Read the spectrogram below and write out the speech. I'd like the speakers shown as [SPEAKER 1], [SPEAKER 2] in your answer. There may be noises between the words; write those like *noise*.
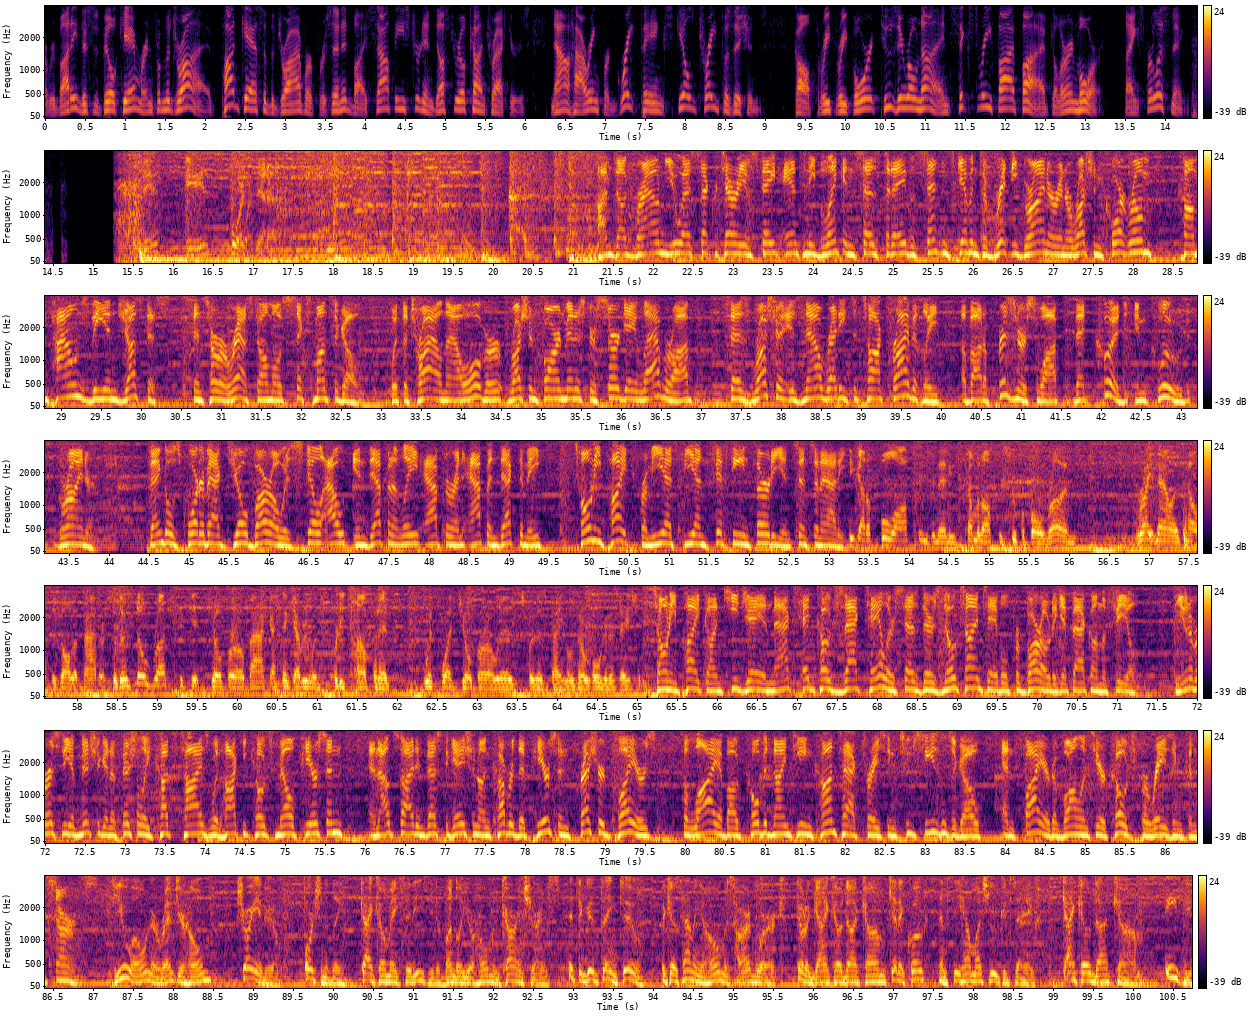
[SPEAKER 1] everybody. This is Bill Cameron from The Drive. Podcasts of The Drive are presented by Southeastern Industrial Contractors, now hiring for great paying skilled trade positions. Call 334 209 6355 to learn more. Thanks for listening.
[SPEAKER 2] This is Sports Center.
[SPEAKER 3] I'm Doug Brown. U.S. Secretary of State Antony Blinken says today the sentence given to Brittney Griner in a Russian courtroom compounds the injustice since her arrest almost six months ago. With the trial now over, Russian Foreign Minister Sergei Lavrov says Russia is now ready to talk privately about a prisoner swap that could include Griner. Bengals quarterback Joe Burrow is still out indefinitely after an appendectomy. Tony Pike from ESPN 1530 in Cincinnati.
[SPEAKER 4] He got a full off season and he's coming off the Super Bowl run. Right now, his health is all that matters. So there's no rush to get Joe Burrow back. I think everyone's pretty confident with what Joe Burrow is for this Bengals organization.
[SPEAKER 3] Tony Pike on KJ and Max. Head coach Zac Taylor says there's no timetable for Burrow to get back on the field. The University of Michigan officially cuts ties with hockey coach Mel Pearson. An outside investigation uncovered that Pearson pressured players to lie about COVID 19 contact tracing two seasons ago and fired a volunteer coach for raising concerns.
[SPEAKER 5] Do you own or rent your home? Sure you do. Fortunately, Geico makes it easy to bundle your home and car insurance. It's a good thing, too, because having a home is hard work. Go to geico.com, get a quote, and see how much you could save. Geico.com. Easy.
